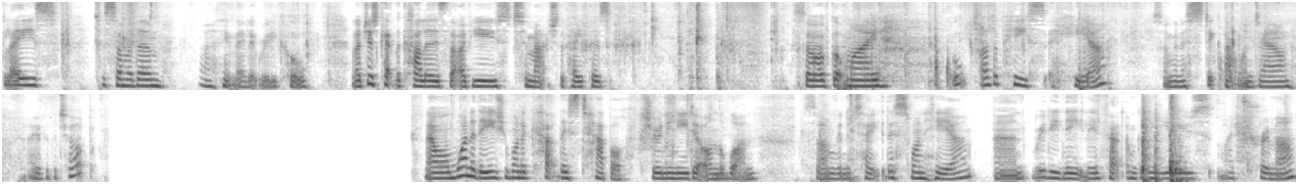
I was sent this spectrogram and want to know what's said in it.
glaze to some of them. I think they look really cool. And I've just kept the colours that I've used to match the papers. So I've got my ooh, other piece here. So I'm going to stick that one down over the top. Now on one of these you want to cut this tab off because you only need it on the one. So I'm going to take this one here and really neatly, in fact, I'm going to use my trimmer.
